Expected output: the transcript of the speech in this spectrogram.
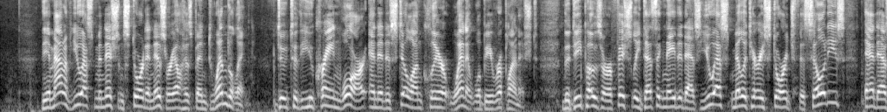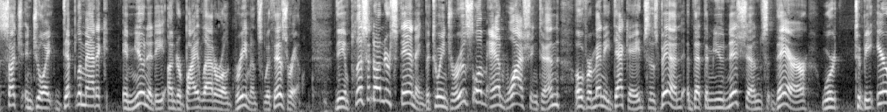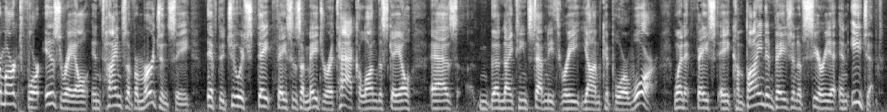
the amount of U.S. munitions stored in Israel has been dwindling due to the Ukraine war, and it is still unclear when it will be replenished. The depots are officially designated as U.S. military storage facilities and, as such, enjoy diplomatic immunity under bilateral agreements with Israel. The implicit understanding between Jerusalem and Washington over many decades has been that the munitions there were to be earmarked for Israel in times of emergency if the Jewish state faces a major attack along the scale as the 1973 Yom Kippur War, when it faced a combined invasion of Syria and Egypt.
